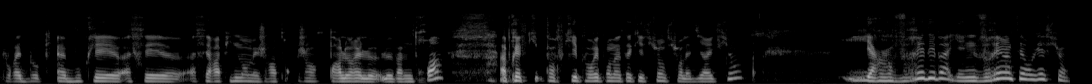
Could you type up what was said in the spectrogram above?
pourrait être bouclé assez, assez rapidement, mais j'en reparlerai le, le, 23. Après, pour ce qui est pour répondre à ta question sur la direction, il y a un vrai débat, il y a une vraie interrogation.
